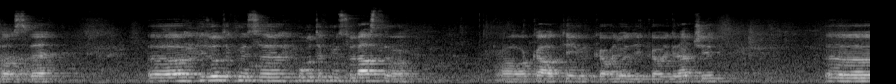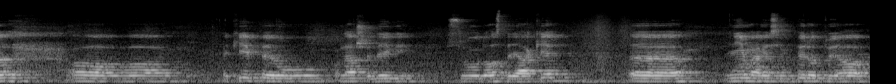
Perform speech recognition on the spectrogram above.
to sve. Uh, iz utakmice u utakmicu rastemo kao tim, kao ljudi, kao igrači. Ekipe u, u našoj ligi su dosta jake. E, njima, mislim, Pirotu je ovo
